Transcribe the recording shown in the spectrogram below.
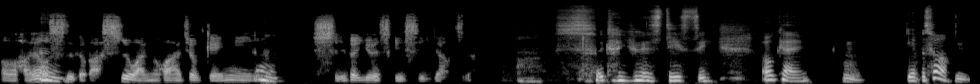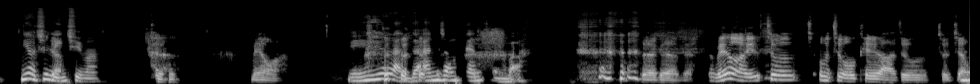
哦、嗯呃，好像有四个吧。嗯、试完的话就给你十个 USDC 这样子。哦，十个 USDC，OK，okay、嗯，也不错。嗯，你有去领取吗？没有啊，你应该懒得安装 Phantom 吧？对对对，没有啊，就就就 OK 啦，就就这样，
